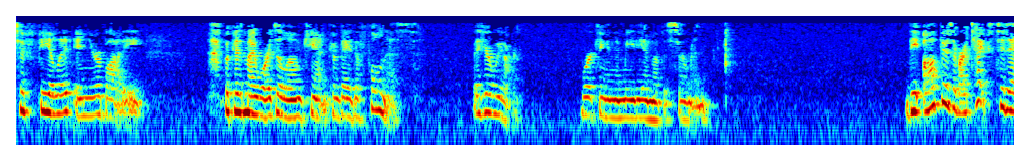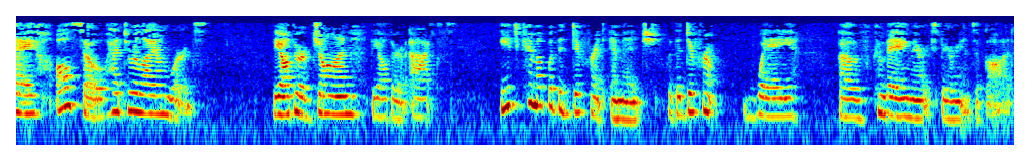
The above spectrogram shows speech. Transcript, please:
to feel it in your body because my words alone can't convey the fullness. But here we are, working in the medium of a sermon. The authors of our text today also had to rely on words. The author of John, the author of Acts, each came up with a different image, with a different way of conveying their experience of God.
